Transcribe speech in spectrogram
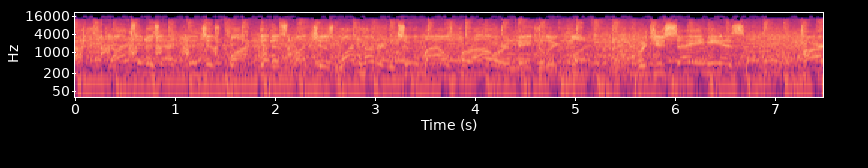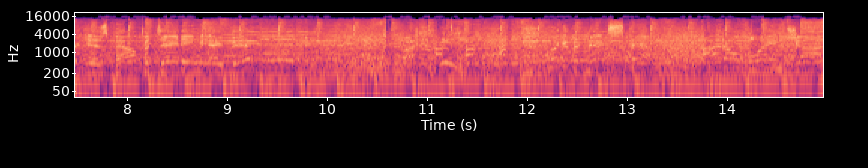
Johnson has had pitches clocked at as much as 102 miles per hour in Major League play. Would you say his heart is palpitating a bit? Look at the next step. I don't blame John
